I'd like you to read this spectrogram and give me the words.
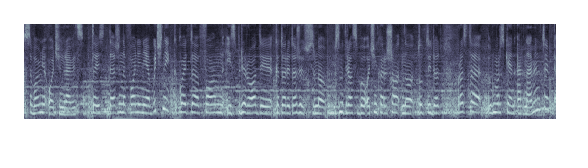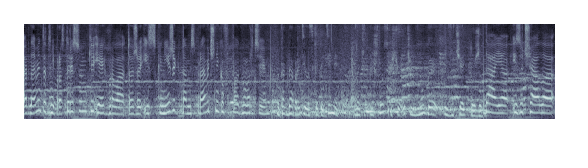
с собой мне очень нравится. То есть даже на фоне необычный, какой-то фон из природы, который тоже все равно смотрел с очень хорошо, но тут идет просто удмуртские орнаменты. Орнамент это не просто рисунки, я их брала тоже из книжек, там из справочников по Удмуртии. Но когда обратилась к этой теме, значит, пришлось еще очень много изучать тоже. Да, я изучала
